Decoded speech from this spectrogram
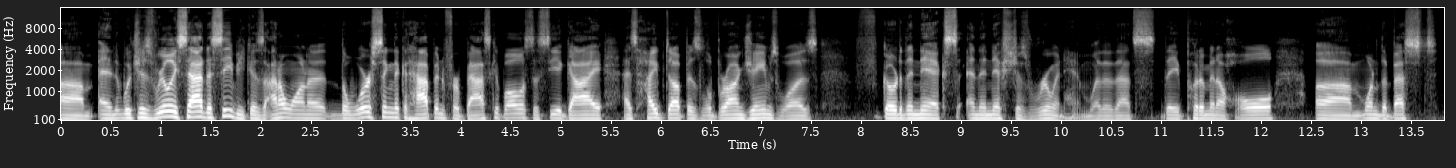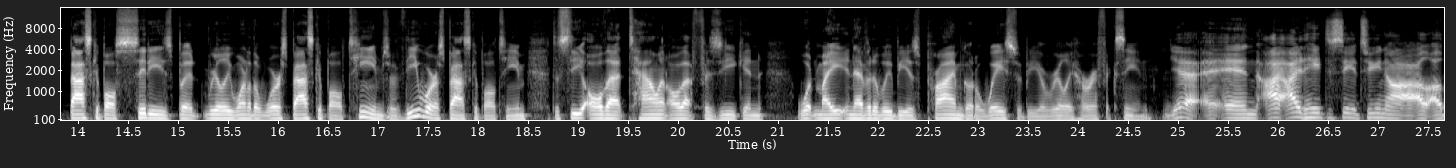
Um, and which is really sad to see because I don't want to. The worst thing that could happen for basketball is to see a guy as hyped up as LeBron James was f- go to the Knicks and the Knicks just ruin him. Whether that's they put him in a hole, um, one of the best basketball cities, but really one of the worst basketball teams or the worst basketball team. To see all that talent, all that physique, and what might inevitably be his prime go to waste would be a really horrific scene. Yeah, and I, I'd hate to see it too. You know, I,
